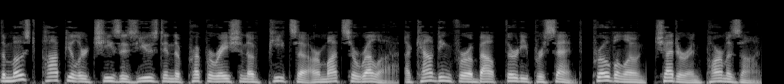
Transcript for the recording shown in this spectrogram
The most popular cheeses used in the preparation of pizza are mozzarella accounting for about 30%, provolone, cheddar and parmesan.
